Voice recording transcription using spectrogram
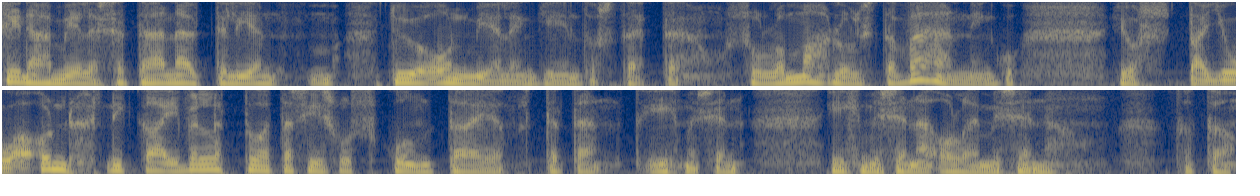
Siinä mielessä tämä näyttelijän työ on mielenkiintoista, että sulla on mahdollista vähän niin kuin, jos tajua on, niin kaivella tuota sisuskuntaa ja tätä ihmisen, ihmisenä olemisen, tota,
